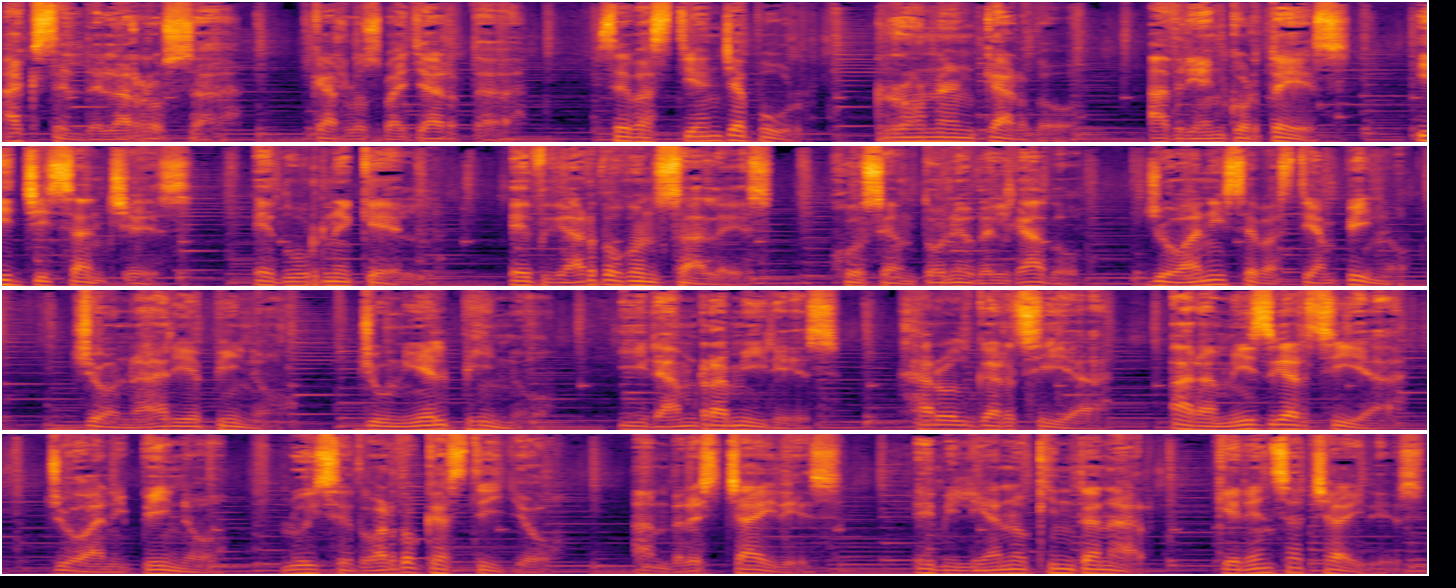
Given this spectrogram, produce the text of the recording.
Axel de la Rosa, Carlos Vallarta, Sebastián Yapur, Ronan Cardo, Adrián Cortés, Ichi Sánchez, Edurne Kell, Edgardo González, José Antonio Delgado, Joanny Sebastián Pino, Jonarie Pino, Juniel Pino, Iram Ramírez, Harold García, Aramis García, Joanny Pino, Luis Eduardo Castillo, Andrés Chaires, Emiliano Quintanar, Querenza Chaires,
